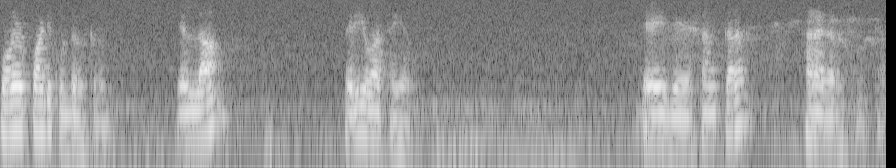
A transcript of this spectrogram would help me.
புகழ்பாடி கொண்டிருக்கிறது. எல்லாம் பெரியவா செயல். ஜெய் ஜெயசங்கர ஹரஹர சங்கர.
